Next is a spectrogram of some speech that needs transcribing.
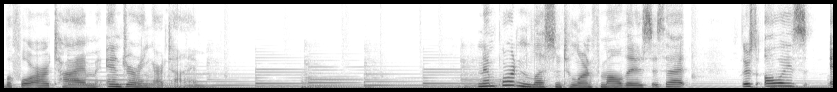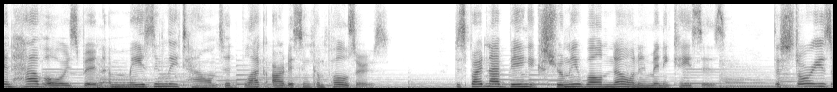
before our time and during our time. An important lesson to learn from all this is that there's always and have always been amazingly talented black artists and composers. Despite not being extremely well known in many cases, the stories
